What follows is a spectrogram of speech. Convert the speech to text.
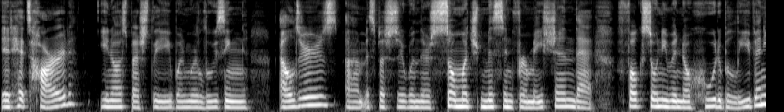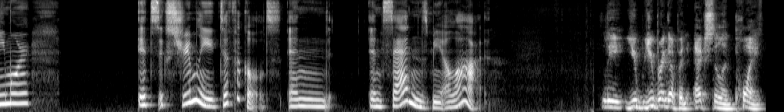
it hits hard you know especially when we're losing elders, um, especially when there's so much misinformation that folks don't even know who to believe anymore, it's extremely difficult and and saddens me a lot. Lee, you, you bring up an excellent point.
